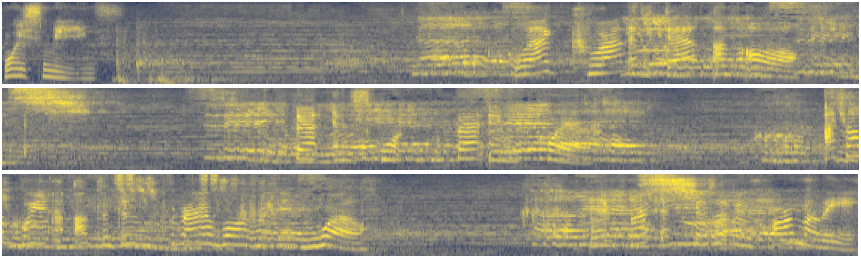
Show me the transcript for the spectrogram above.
Which means when I cry in death of all, that in sport, that in prayer. I shall bring up to this variable reading well. And prayer is just in harmony.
